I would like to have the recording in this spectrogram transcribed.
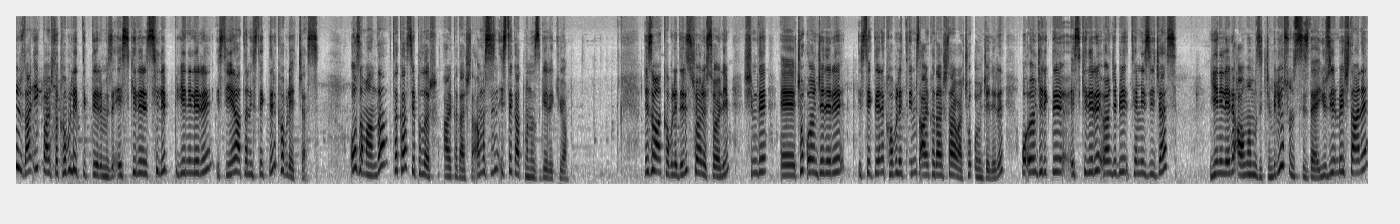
yüzden ilk başta kabul ettiklerimizi eskileri silip yenileri yeni atan istekleri kabul edeceğiz. O zaman da takas yapılır arkadaşlar. Ama sizin istek atmanız gerekiyor. Ne zaman kabul ederiz? Şöyle söyleyeyim. Şimdi e, çok önceleri isteklerini kabul ettiğimiz arkadaşlar var. Çok önceleri. O öncelikli eskileri önce bir temizleyeceğiz. Yenileri almamız için. Biliyorsunuz sizde 125 tane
